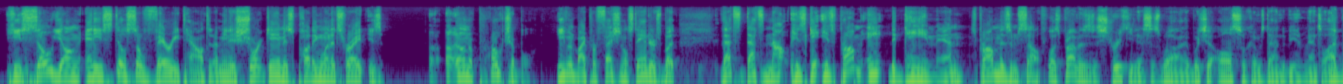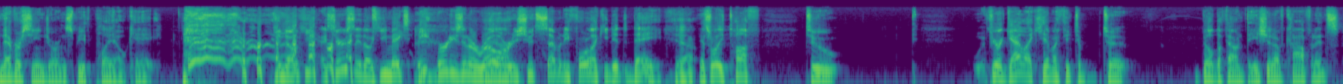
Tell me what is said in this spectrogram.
He's so young and he's still so very talented. I mean, his short game, his putting when it's right, is uh, unapproachable, even by professional standards. But that's that's not his game. His problem ain't the game, man. His problem is himself. Well, his problem is his streakiness as well, which also comes down to being mental. I've never seen Jordan Spieth play okay. you know, he seriously though, he makes eight birdies in a row yeah. or he shoots 74 like he did today. Yeah. It's really tough to if you're a guy like him, I think to to build a foundation of confidence,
